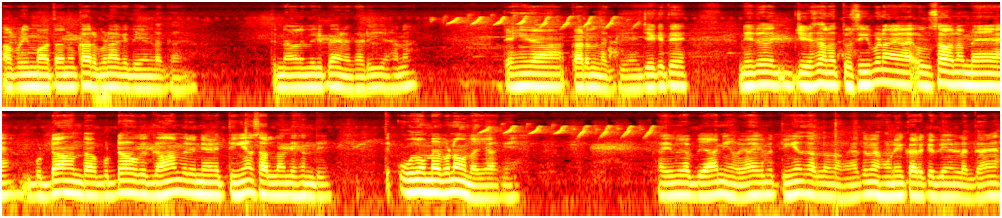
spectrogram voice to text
ਆਪਣੀ ਮਾਤਾ ਨੂੰ ਘਰ ਬਣਾ ਕੇ ਦੇਣ ਲੱਗਾ ਆ। ਤੇ ਨਾਲ ਮੇਰੀ ਭੈਣ ਖੜੀ ਆ, ਹਨਾ? ਤੇ ਅਸੀਂ ਤਾਂ ਕਰਨ ਲੱਗੇ ਆ। ਜੇ ਕਿਤੇ ਨਹੀਂ ਤਾਂ ਜੇ ਹਿਸਾਬ ਨਾਲ ਤੁਸੀਂ ਬਣਾਇਆ, ਉਸ ਹਿਸਾਬ ਨਾਲ ਮੈਂ ਬੁੱਢਾ ਹੁੰਦਾ, ਬੁੱਢਾ ਹੋ ਕੇ ਗਾਂ ਮੇਰੇ ਨਿਆਣੇ 30 ਸਾਲਾਂ ਦੇ ਹੁੰਦੇ। ਤੇ ਉਦੋਂ ਮੈਂ ਬਣਾਉਂਦਾ ਜਾ ਕੇ। ਹਜੇ ਮੇਰਾ ਵਿਆਹ ਨਹੀਂ ਹੋਇਆ, ਹਜੇ ਮੈਂ 30 ਸਾਲਾਂ ਦਾ ਹੋਇਆ ਤੇ ਮੈਂ ਹੁਣੇ ਕਰਕੇ ਦੇਣ ਲੱਗਾ ਆ।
